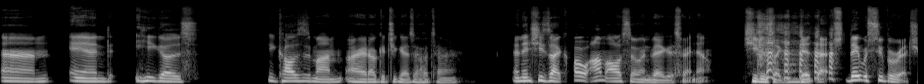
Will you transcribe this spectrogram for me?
Um, and he goes, he calls his mom. All right, I'll get you guys a hotel room. And then she's like, oh, I'm also in Vegas right now. She just like did that. They were super rich.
